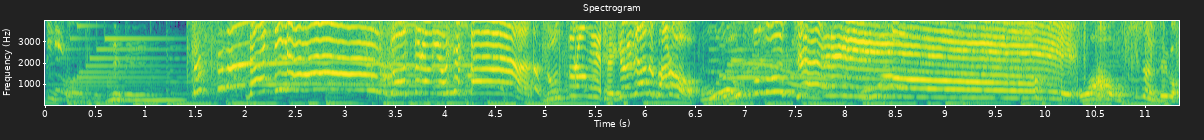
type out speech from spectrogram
이거는 논두렁이 오셨다! 논두렁의 대결자는 바로 옥수수 젤리! 와! 옥수수 대박!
